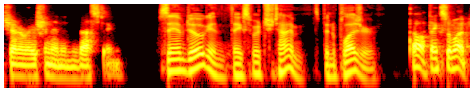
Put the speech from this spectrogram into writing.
generation and investing. Sam Dogen, thanks so much for your time. It's been a pleasure. Oh, thanks so much.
